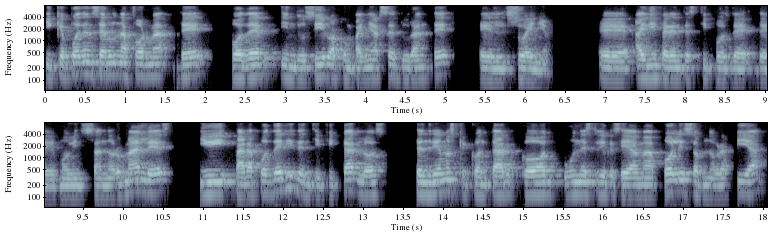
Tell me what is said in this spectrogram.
y que pueden ser una forma de poder inducir o acompañarse durante el sueño. Eh, hay diferentes tipos de, de movimientos anormales y para poder identificarlos tendríamos que contar con un estudio que se llama polisomnografía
